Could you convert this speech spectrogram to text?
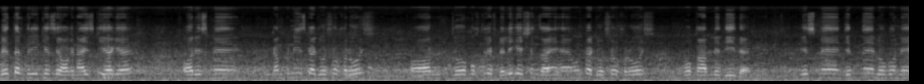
بہتر طریقے سے آرگنائز کیا گیا ہے اور اس میں کمپنیز کا جوش و خروش اور جو مختلف ڈیلیگیشنز آئے ہیں، ان کا جوش و خروش وہ قابل دید ہے۔ اس میں جتنے لوگوں نے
